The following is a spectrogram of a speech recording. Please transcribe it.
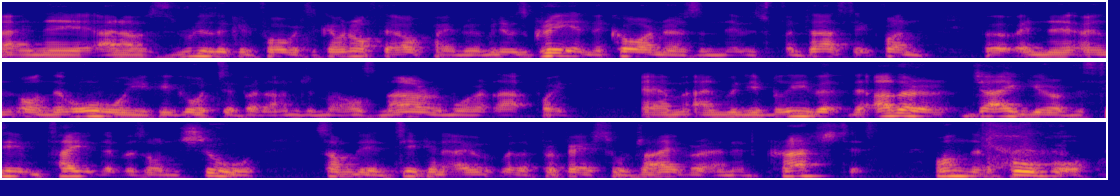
and uh, and I was really looking forward to coming off the Alpine Room. And it was great in the corners, and it was fantastic fun. But in the on the oval, you could go to about 100 miles an hour or more at that point. Um, and would you believe it? The other Jaguar of the same type that was on show, somebody had taken it out with a professional driver and had crashed it on the oval.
